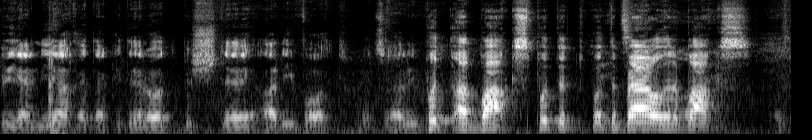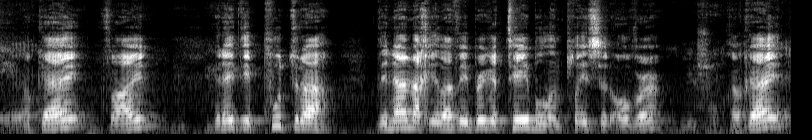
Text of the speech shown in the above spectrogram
ויניח את הקדרות בשתי עריבות. What's עריבות? put a box. Put the put the barrel in a box. Okay. Okay, fine. V'neti putra V'nanach bring a table and place it over. Okay?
